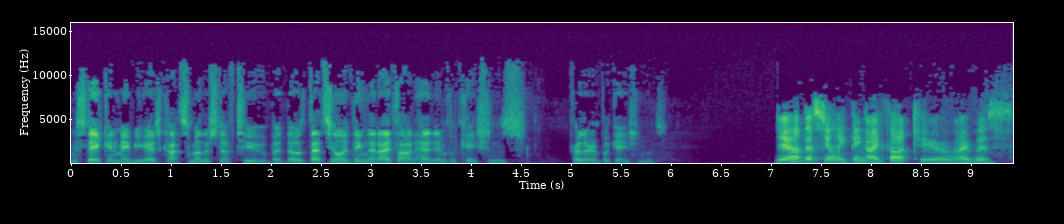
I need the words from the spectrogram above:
mistaken, maybe you guys caught some other stuff too, but those that's the only thing that I thought had implications, further implications. yeah, that's the only thing I thought too. I was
